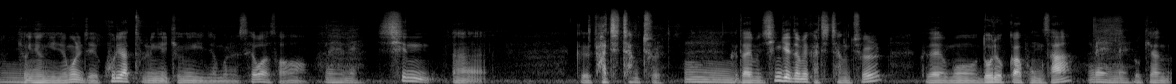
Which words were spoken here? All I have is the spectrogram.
음. 경영 이념을 이제 코리아 툴링의 경영 이념을 세워서 네네. 신 어, 그 가치 창출, 음. 그다음에 신개념의 가치 창출, 그다음에 뭐 노력과 봉사 네네. 이렇게 한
